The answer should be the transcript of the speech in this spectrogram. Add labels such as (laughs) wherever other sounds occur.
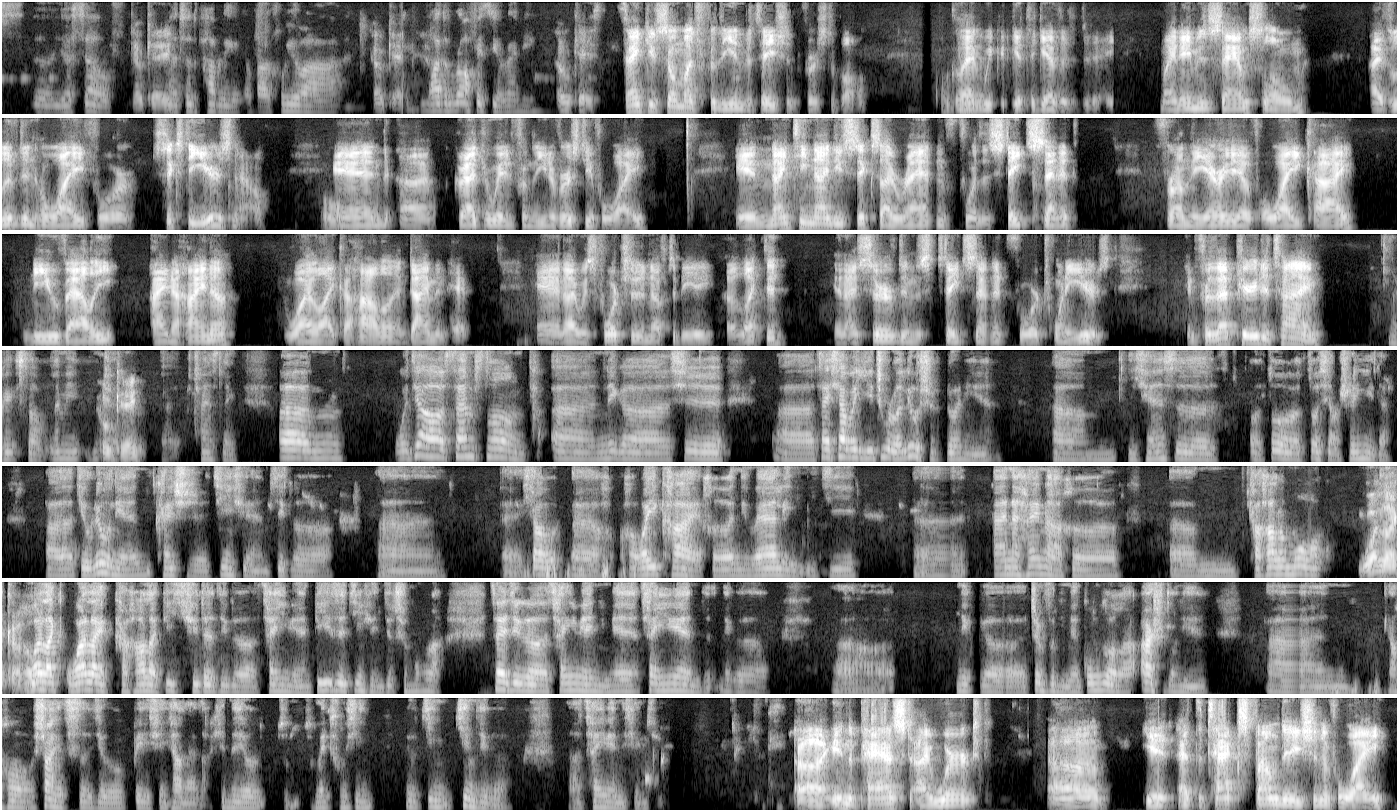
yourself. Okay. To the public about who you are. Okay. What office you're running. Okay. Thank you so much for the invitation. First of all, I'm glad we could get together today. My name is Sam Slom. I've lived in Hawaii for 60 years now, oh. and uh, graduated from the University of Hawaii. In 1996, I ran for the state senate from the area of Hawaii Kai, Niu Valley, Aina Haina, Waialae Kahala, and Diamond Head. And I was fortunate enough to be elected, and I served in the state senate for 20 years. And for that period of time, Okay, so let me okay translate. 嗯、um,，我叫 Sam Slom，呃，那个是呃在夏威夷住了六十多年，嗯，以前是呃做做小生意的，呃，九六年开始竞选这个呃，呃，小呃，Hawaii Kai 和 New Valley 以及呃，Anaheim 和嗯，卡哈拉莫瓦莱卡瓦莱瓦莱卡哈拉地区的这个参议员，第一次竞选就成功了，在这个参议员里面，参议院的那个，呃，那个政府里面工作了二十多年。嗯，然后上一次就被选下来了，现在又准准备重新又进进这个 Okay. Uh, in the past, I worked uh, it, at the Tax Foundation of Hawaii,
